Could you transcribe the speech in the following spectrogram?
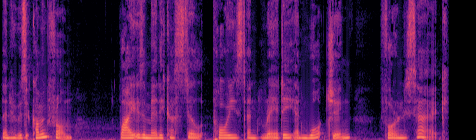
then who is it coming from? Why is America still poised and ready and watching for an attack?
